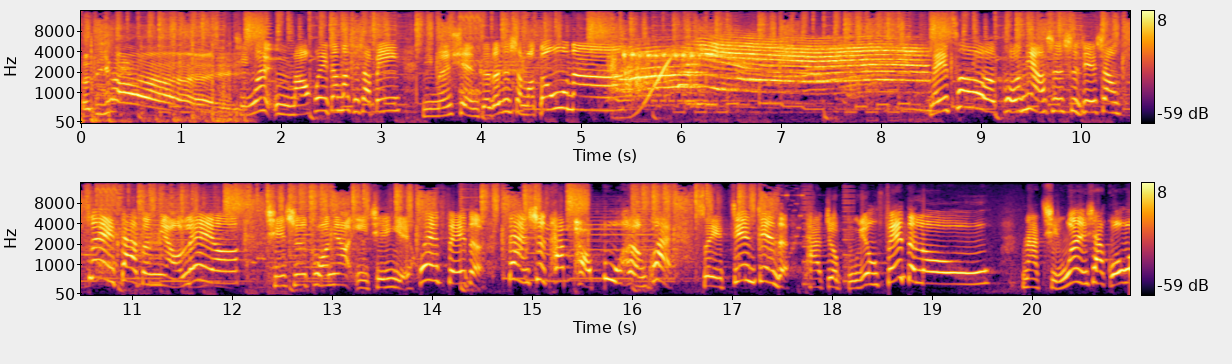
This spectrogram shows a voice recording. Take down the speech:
很厉害。请问羽毛徽章的小小兵，你们选择的是什么动物呢？没错，鸵鸟是世界上最大的鸟类哦。其实鸵鸟以前也会飞的，但是它跑步很快，所以渐渐的它就不用飞的喽。那请问一下国王，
